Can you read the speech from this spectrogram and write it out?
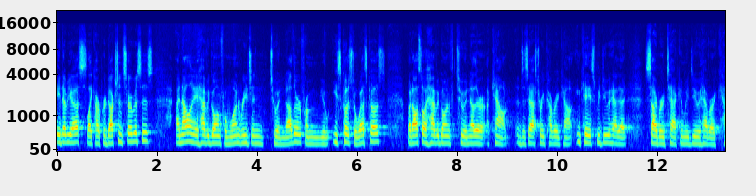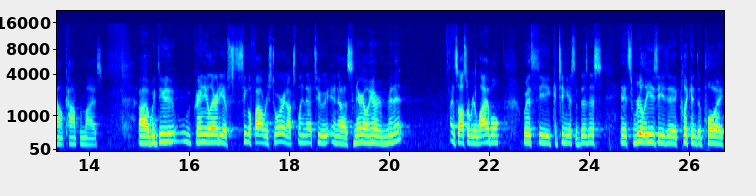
AWS, like our production services, I not only have it going from one region to another, from you know, East Coast to West Coast, but also have it going to another account, a disaster recovery account, in case we do have that cyber attack and we do have our account compromised. Uh, we do granularity of single file restore, and I'll explain that to you in a scenario here in a minute. It's also reliable with the continuous of business, and it's really easy to click and deploy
